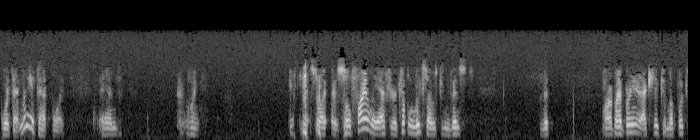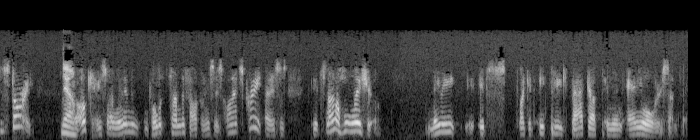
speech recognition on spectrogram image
weren't that many at that point. And I'm like, so, I, so finally, after a couple of weeks, I was convinced that part of my brain had actually come up with the story. Yeah. So, okay, so I went in and told it to Tom DeFalco, and he says, "Oh, that's great." And he says, "It's not a whole issue. Maybe it's like an eight-page backup in an annual or something."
